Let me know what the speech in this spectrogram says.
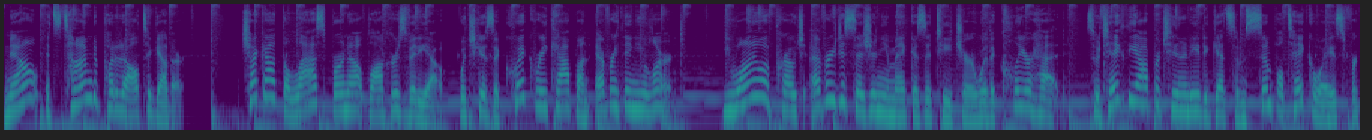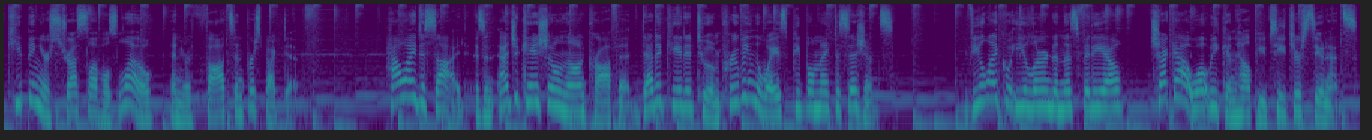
Now it's time to put it all together. Check out the last Burnout Blockers video, which gives a quick recap on everything you learned. You want to approach every decision you make as a teacher with a clear head, so take the opportunity to get some simple takeaways for keeping your stress levels low and your thoughts in perspective. How I Decide is an educational nonprofit dedicated to improving the ways people make decisions. If you like what you learned in this video, check out what we can help you teach your students.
